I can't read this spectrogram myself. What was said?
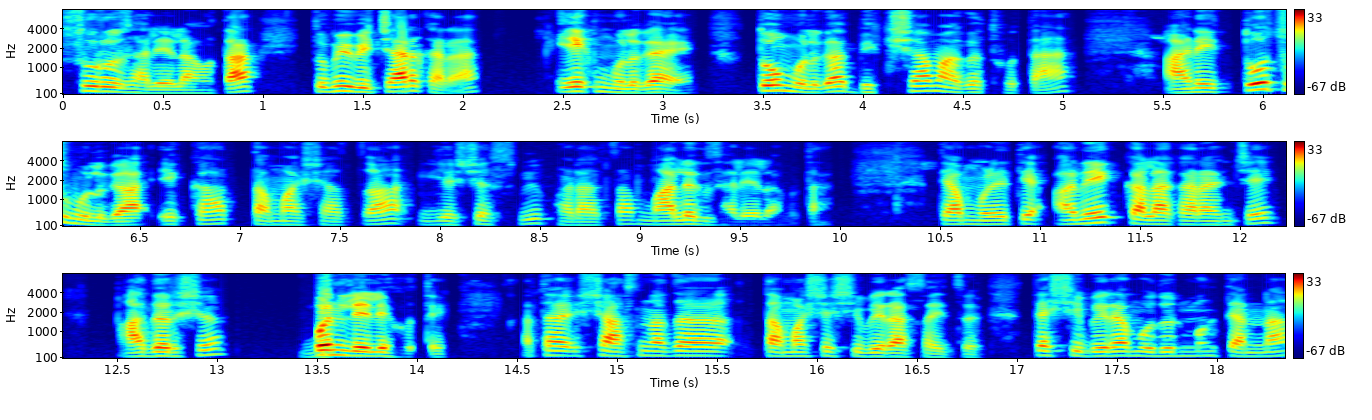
सुरू झालेला होता. तुम्ही विचार करा एक मुलगा आहे. तो मुलगा भिक्षा मागत होता आणि तोच मुलगा एका तमाशाचा यशस्वी फडाचा मालक झालेला होता. त्यामुळे ते अनेक कलाकारांचे आदर्श बनलेले होते. आता शासनाचं तमाशा शिबिर असायचं. त्या शिबिरामधून मग त्यांना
